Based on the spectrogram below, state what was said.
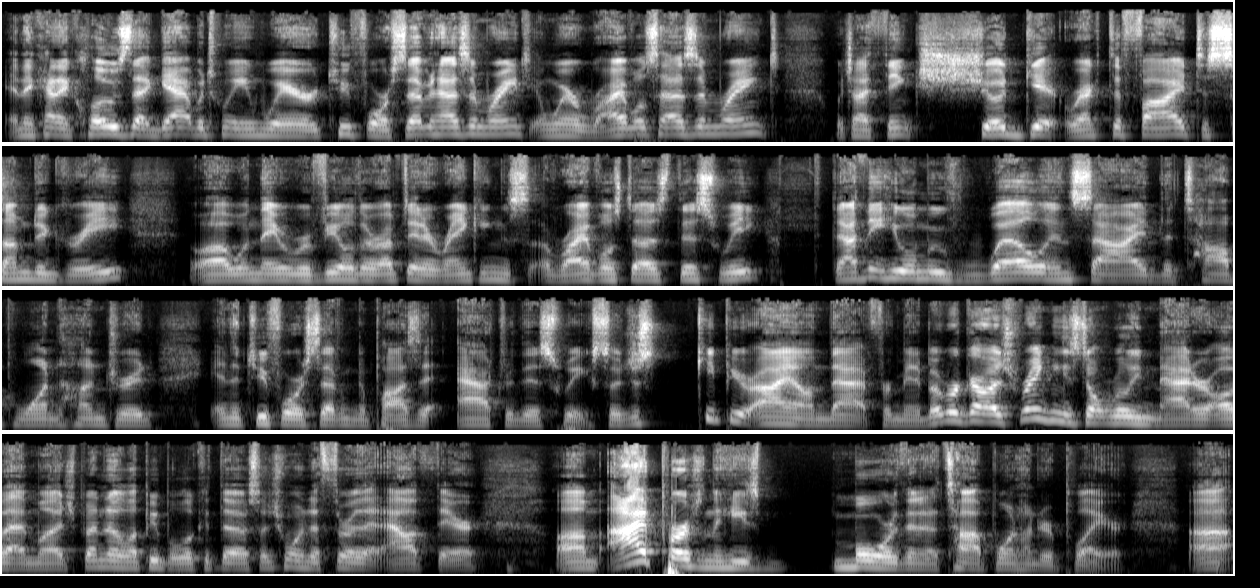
and they kind of close that gap between where 247 has him ranked and where Rivals has him ranked, which I think should get rectified to some degree uh, when they reveal their updated rankings, uh, Rivals does this week. Then I think he will move well inside the top 100 in the 247 composite after this week. So just keep your eye on that for a minute. But regardless, rankings don't really matter all that much. But I know a lot of people look at those. So I just wanted to throw that out there. Um, I personally, he's more than a top 100 player. Uh,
